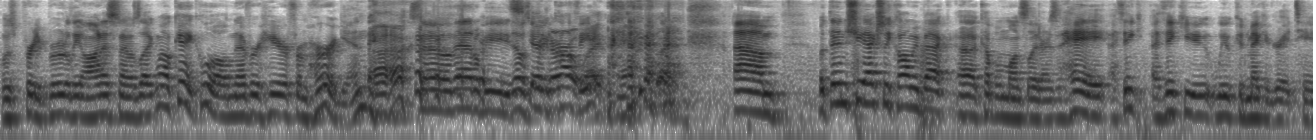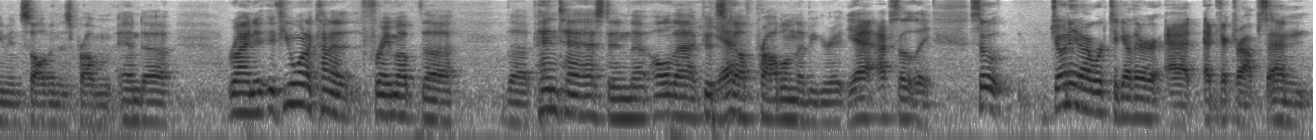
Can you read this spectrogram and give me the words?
was pretty brutally honest. And I was like, well, okay, cool. I'll never hear from her again. So that'll be that was Scared great coffee. away. Um, but then she actually called me back uh, a couple months later and said, "Hey, I think I think you we could make a great team in solving this problem." And uh, Ryan, if you want to kind of frame up the the pen test and the, all that good Yeah. stuff problem, that'd be great. Yeah, absolutely. So Joni and I work together at, at VictorOps, and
